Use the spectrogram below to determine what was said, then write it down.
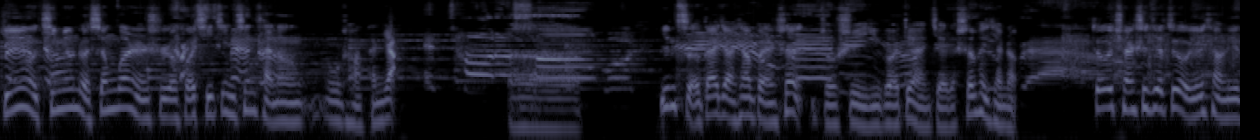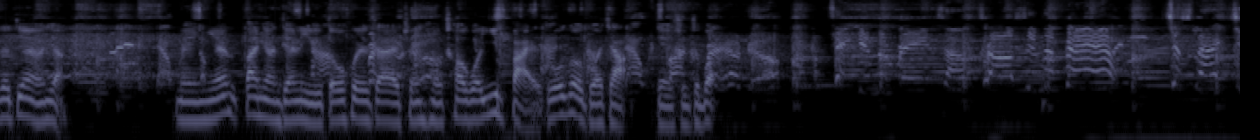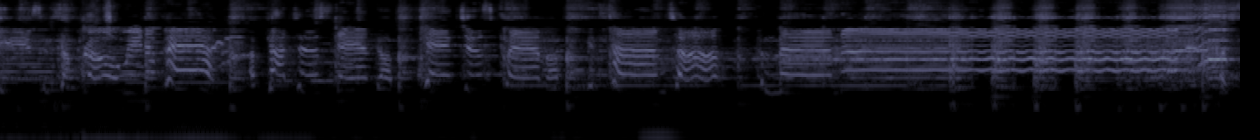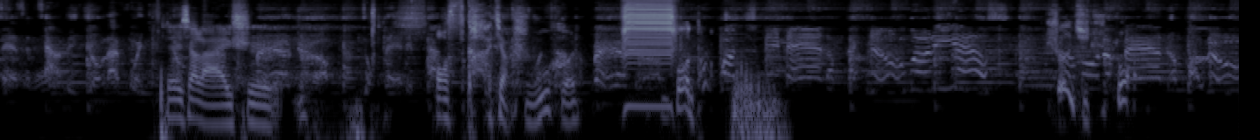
仅有提名者相关人士和其近亲才能入场参加。呃，因此该奖项本身就是一个电影节的身份象征。作为全世界最有影响力的电影奖，每年颁奖典礼都会在全球超过一百多个国家电视直播。接下来是奥斯卡奖是如何做的？设计制作，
